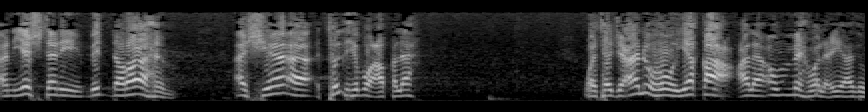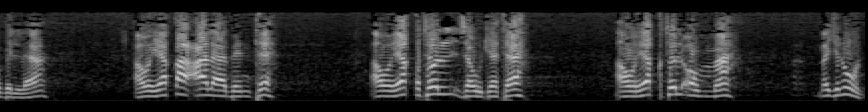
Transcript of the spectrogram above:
أن يشتري بالدراهم أشياء تذهب عقله وتجعله يقع على أمه والعياذ بالله أو يقع على بنته أو يقتل زوجته أو يقتل أمه؟ مجنون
